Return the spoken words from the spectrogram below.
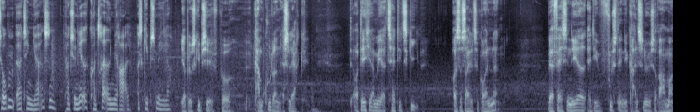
Torben Ørting Jørgensen, pensioneret kontreadmiral og skibsmæler. Jeg blev skibschef på kampkutteren af Slærk. Og det her med at tage dit skib og så sejle til Grønland, være fascineret af de fuldstændig grænseløse rammer,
